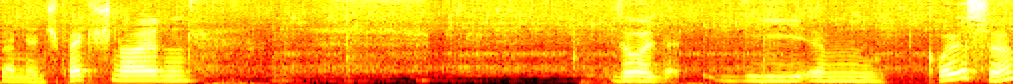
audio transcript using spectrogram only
dann den Speck schneiden. So, die ähm, Größe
